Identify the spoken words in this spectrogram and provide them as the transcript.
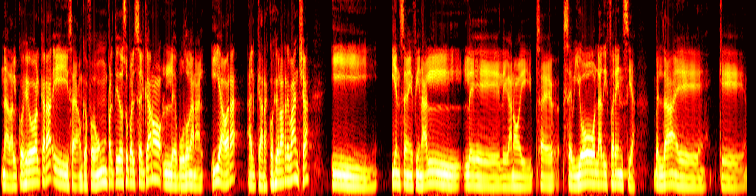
Nadal cogió Alcaraz y, aunque fue un partido súper cercano, le pudo ganar. Y ahora Alcaraz cogió la revancha y, y en semifinal le, ganó y se vio la diferencia, ¿verdad? Eh, que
